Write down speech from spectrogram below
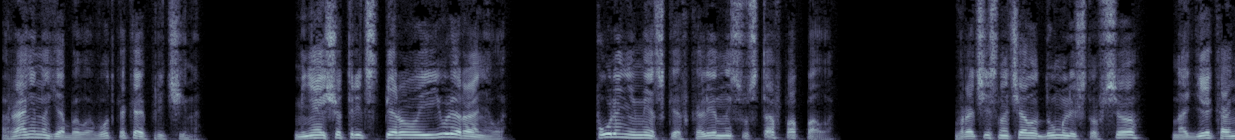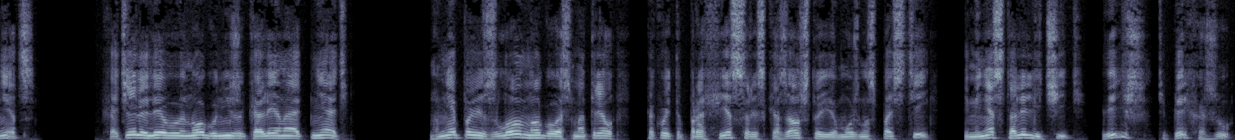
Ранена я была, вот какая причина. Меня еще 31 июля ранило. Пуля немецкая в коленный сустав попала. Врачи сначала думали, что все, ноге конец. Хотели левую ногу ниже колена отнять. Но мне повезло, ногу осмотрел какой-то профессор и сказал, что ее можно спасти, и меня стали лечить. Видишь, теперь хожу.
